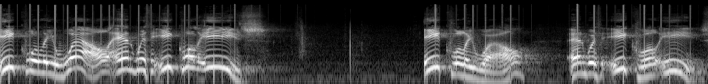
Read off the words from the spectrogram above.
equally well and with equal ease. Equally well and with equal ease.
